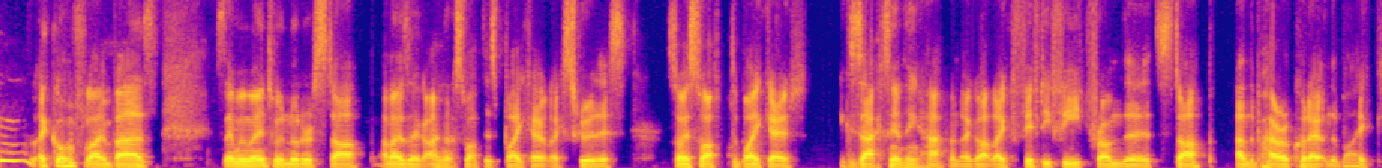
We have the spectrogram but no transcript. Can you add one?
like going flying past so then we went to another stop and i was like i'm going to swap this bike out like screw this so i swapped the bike out exact same thing happened i got like 50 feet from the stop and the power cut out in the bike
